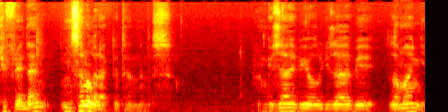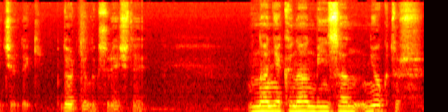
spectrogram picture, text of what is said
küfreden insan olarak da tanıdınız. Güzel bir yol, güzel bir zaman geçirdik. Dört yıllık süreçte. Bundan yakınan bir insan yoktur.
